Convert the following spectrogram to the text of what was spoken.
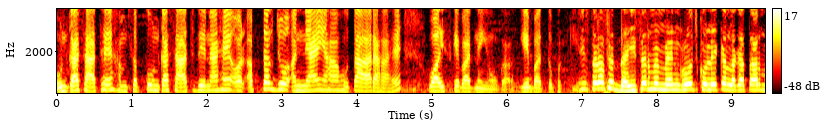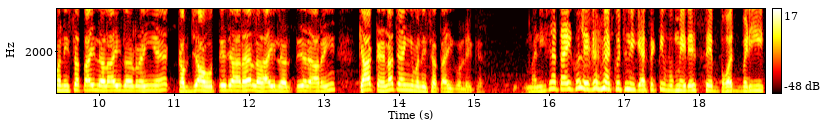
उनका साथ है, हम सबको उनका साथ देना है और अब तक जो अन्याय यहाँ होता आ रहा है, वह इसके बाद नहीं होगा। ये बात तो पक्की है। जिस तरह से दहीसर में मैनग्रोव को लेकर लगातार मनीषा ताई लड़ाई लड़ रही है, कब्जा होते जा रहा है, लड़ाई लड़ते जा रही क्या कहना चाहेंगी मनीषा ताई को लेकर? मनीषा ताई को लेकर मैं कुछ नहीं कह सकती। वो मेरे से बहुत बड़ी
